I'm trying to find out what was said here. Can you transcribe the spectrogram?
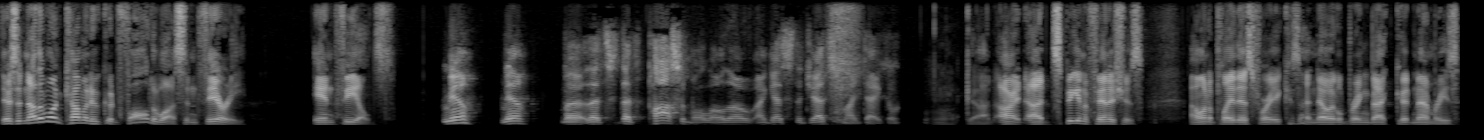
There's another one coming who could fall to us in theory in Fields. Yeah. Yeah. But that's that's possible. Although I guess the Jets might take him. God. All right. Uh, speaking of finishes, I want to play this for you because I know it'll bring back good memories.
